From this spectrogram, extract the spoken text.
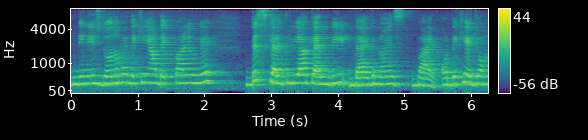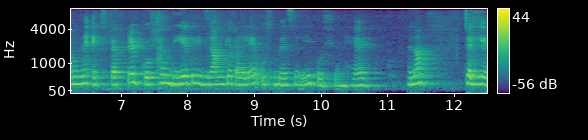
हिंदी, इंग्लिश दोनों में देखिए, यहाँ देख पा रहे होंगे। Dyscalculia can be diagnose by और देखिए, जो हमने एक्सपेक्टेड क्वेश्चन दिए थे एग्ज़ाम के पहले, उसमें से ये क्वेश्चन है है ना? चलिए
